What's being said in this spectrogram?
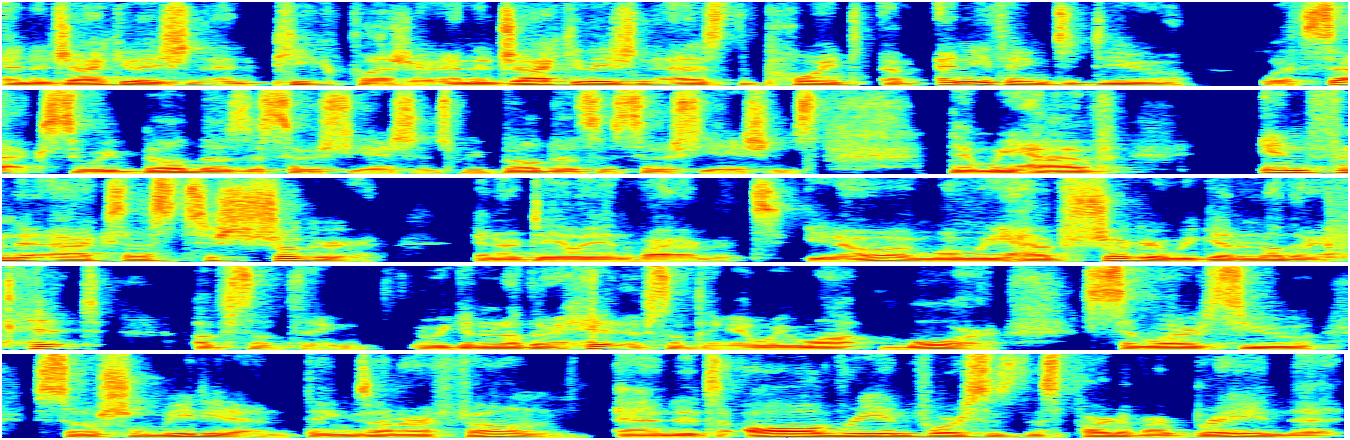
and ejaculation and peak pleasure, and ejaculation as the point of anything to do with sex. So we build those associations, we build those associations. Then we have infinite access to sugar in our daily environment, you know, and when we have sugar, we get another hit of something and we get another hit of something and we want more similar to social media and things on our phone. And it's all reinforces this part of our brain that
